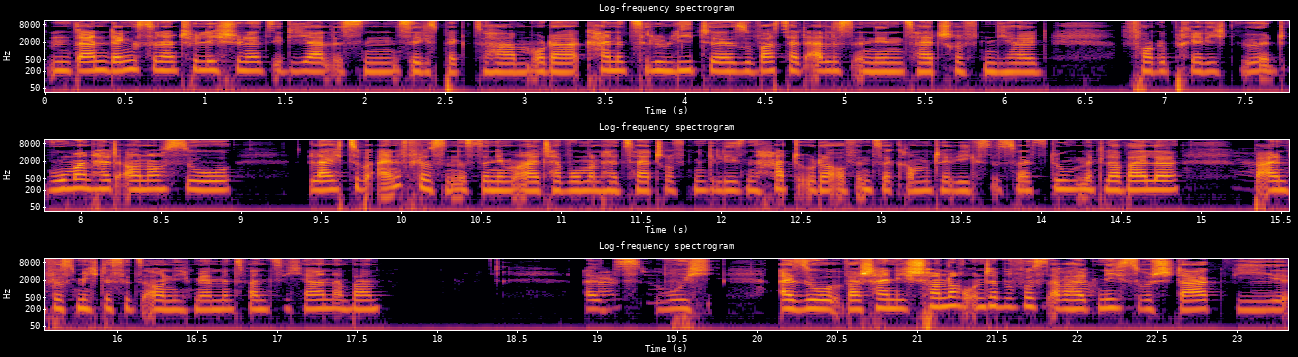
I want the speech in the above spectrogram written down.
Und dann denkst du natürlich, Schönheitsideal ist ein Sixpack zu haben oder keine Zellulite, so was halt alles in den Zeitschriften, die halt vorgepredigt wird, wo man halt auch noch so leicht zu beeinflussen ist in dem Alter, wo man halt Zeitschriften gelesen hat oder auf Instagram unterwegs ist, weißt du. Mittlerweile ja. beeinflusst mich das jetzt auch nicht mehr mit 20 Jahren, aber als wo ich, also wahrscheinlich schon noch unterbewusst, aber halt nicht so stark wie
